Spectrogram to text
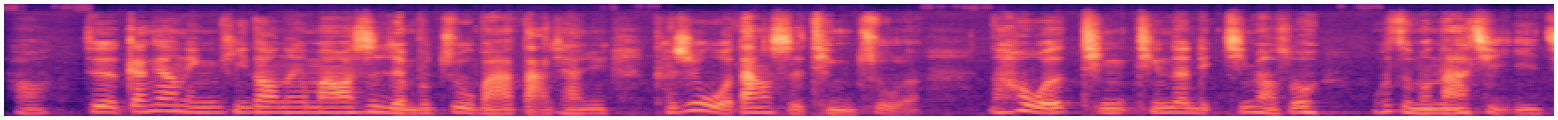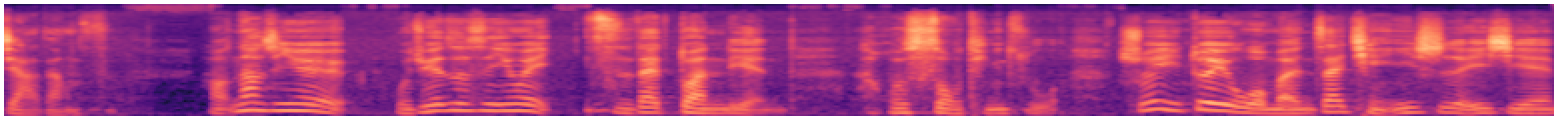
好，这个刚刚您提到那个妈妈是忍不住把他打下去，可是我当时停住了，然后我停停了几秒，说我怎么拿起衣架这样子？好，那是因为我觉得这是因为一直在锻炼，我手停住，所以对我们在潜意识的一些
